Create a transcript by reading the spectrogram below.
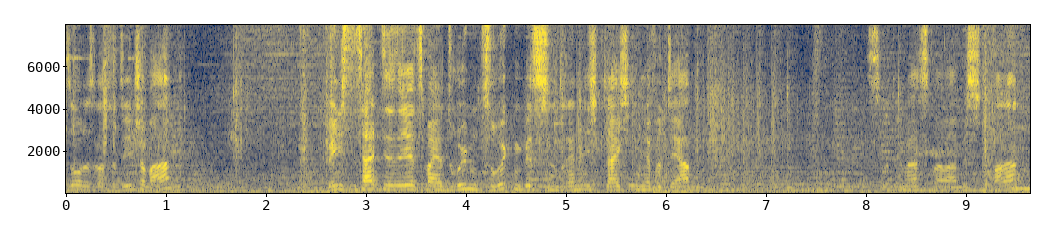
So, das war's für den schon mal. Wenigstens halten sie sich jetzt mal hier drüben zurück ein bisschen und rennen nicht gleich in ihr Verderben. Den lassen wir mal ein bisschen ballern.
